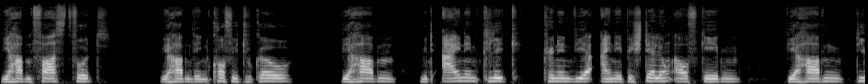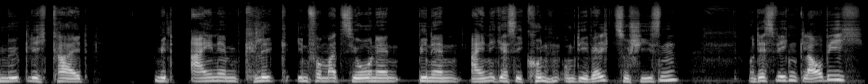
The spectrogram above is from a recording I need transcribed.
Wir haben Fast Food, wir haben den Coffee to go, wir haben mit einem Klick können wir eine Bestellung aufgeben, wir haben die Möglichkeit, mit einem Klick Informationen binnen einiger Sekunden um die Welt zu schießen. Und deswegen glaube ich,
